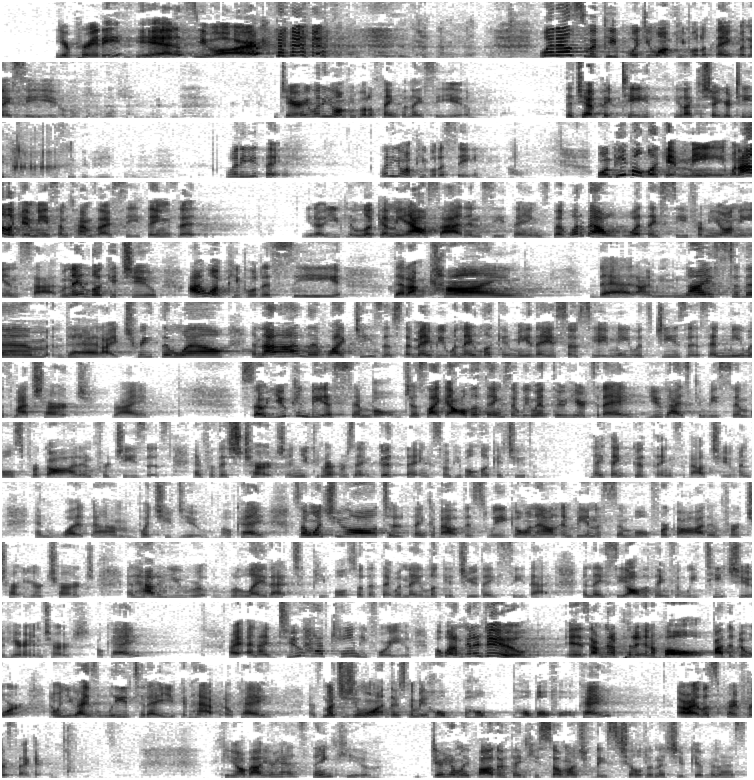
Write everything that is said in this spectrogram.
You're pretty? Yes, you are. what else would people would you want people to think when they see you? Jerry, what do you want people to think when they see you? That you have big teeth? You like to show your teeth? What do you think? What do you want people to see? When people look at me, when I look at me, sometimes I see things that, you know, you can look on the outside and see things, but what about what they see from you on the inside? When they look at you, I want people to see that I'm kind, that I'm nice to them, that I treat them well, and that I live like Jesus. That maybe when they look at me, they associate me with Jesus and me with my church, right? So you can be a symbol. Just like all the things that we went through here today, you guys can be symbols for God and for Jesus and for this church. And you can represent good things. When people look at you, they think good things about you and, and what, um, what you do. Okay? So I want you all to think about this week going out and being a symbol for God and for your church. And how do you re- relay that to people so that they, when they look at you, they see that and they see all the things that we teach you here in church. Okay? All right, and I do have candy for you. But what I'm going to do is I'm going to put it in a bowl by the door. And when you guys leave today, you can have it, okay? As much as you want. There's going to be a whole, whole, whole bowl full, okay? All right, let's pray for a second. Can you all bow your heads? Thank you. Dear Heavenly Father, thank you so much for these children that you've given us.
